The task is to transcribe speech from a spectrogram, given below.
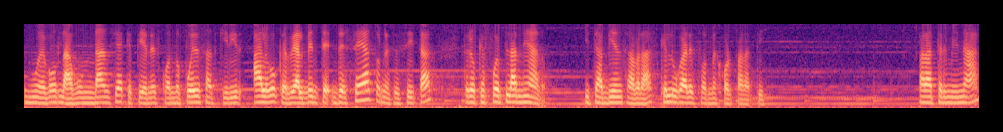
nuevos la abundancia que tienes cuando puedes adquirir algo que realmente deseas o necesitas, pero que fue planeado. Y también sabrás qué lugares son mejor para ti. Para terminar,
